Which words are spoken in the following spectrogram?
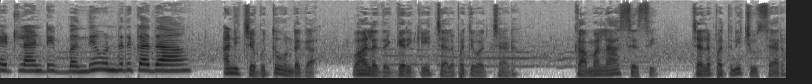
ఎట్లాంటి ఇబ్బంది ఉండదు కదా. అని చెబుతూ ఉండగా వాళ్ళ దగ్గరికి చలపతి వచ్చాడు. కమలా శశి చలపతిని చూశారు.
